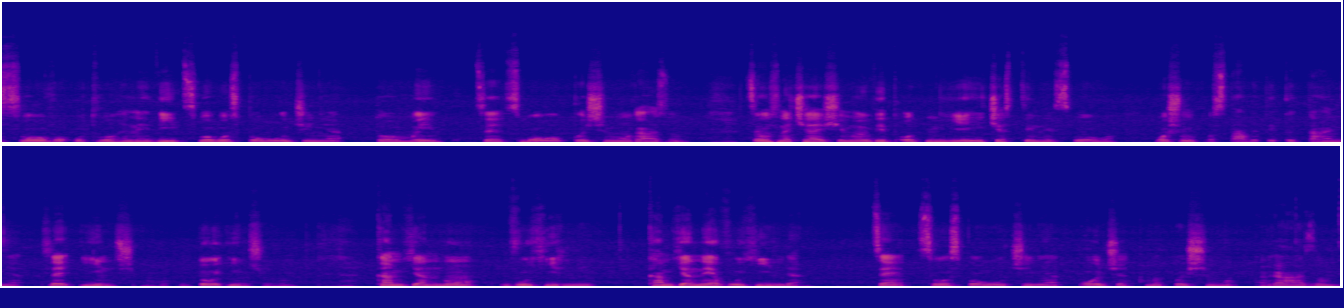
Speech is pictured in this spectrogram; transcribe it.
слово утворене від словосполучення, то ми це слово пишемо разом. Це означає, що ми від однієї частини слова можемо поставити питання для іншого, до іншого. Кам'яно-вугільний. Кам'яне вугілля. Це словосполучення, отже, ми пишемо разом.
